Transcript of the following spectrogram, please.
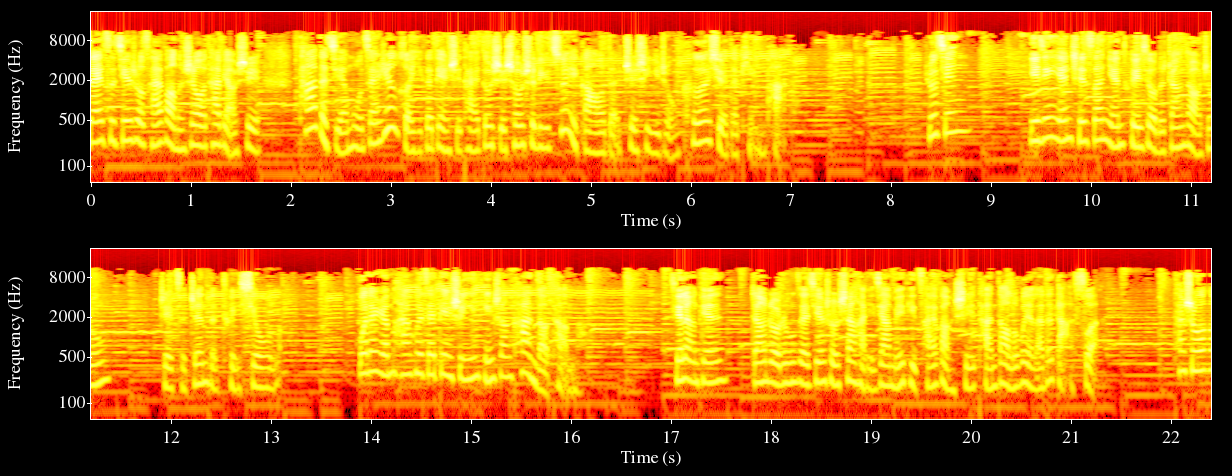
再次接受采访的时候，他表示，他的节目在任何一个电视台都是收视率最高的，这是一种科学的评判。如今，已经延迟三年退休的张召忠，这次真的退休了。未来人们还会在电视荧屏上看到他吗？前两天，张召忠在接受上海一家媒体采访时谈到了未来的打算。他说：“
